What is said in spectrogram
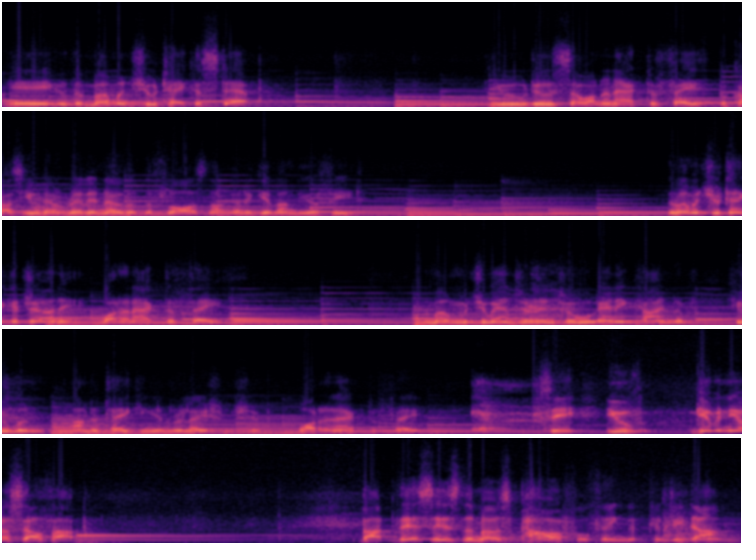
The moment you take a step, do so on an act of faith because you don't really know that the floor is not going to give under your feet. The moment you take a journey, what an act of faith. The moment you enter into any kind of human undertaking in relationship, what an act of faith. See, you've given yourself up. But this is the most powerful thing that can be done.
